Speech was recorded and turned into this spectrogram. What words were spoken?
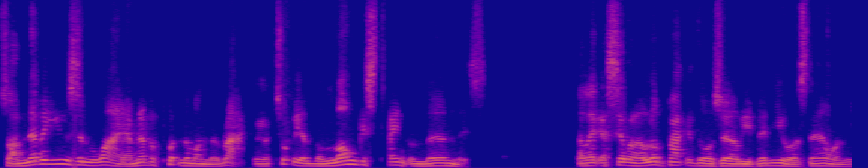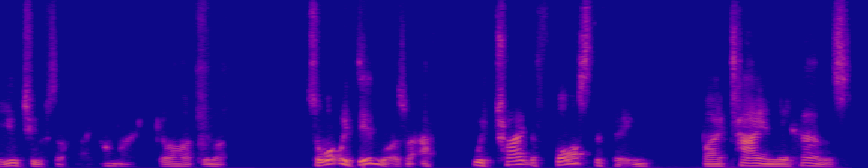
So I'm never using why. I'm never putting them on the rack. It took me the longest time to learn this. And like I said, when I look back at those early videos now on the YouTube stuff, like, oh my God, you know. So what we did was I, we tried to force the thing by tying my hands,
